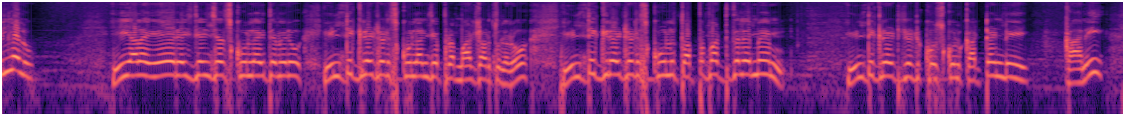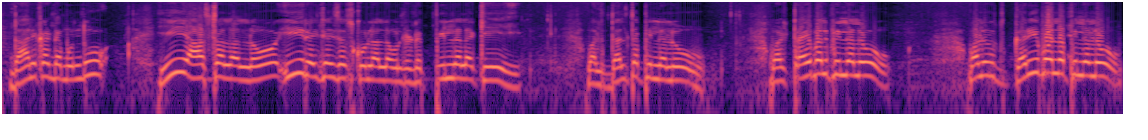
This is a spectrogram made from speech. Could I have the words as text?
పిల్లలు. ఇవాళ ఏ రెసిడెన్షియల్ స్కూల్ అయితే మీరు ఇంటిగ్రేటెడ్ స్కూల్ అని చెప్పి మాట్లాడుతున్నారు ఇంటిగ్రేటెడ్ స్కూల్ తప్ప పట్టుతలే మేము ఇంటిగ్రేటెడ్ స్కూల్ కట్టండి. కానీ దానికంటే ముందు ఈ హాస్టళ్ళల్లో ఈ రెసిడెన్షియల్ స్కూళ్ళల్లో ఉండే పిల్లలకి వాళ్ళు దళిత పిల్లలు వాళ్ళు ట్రైబల్ పిల్లలు వాళ్ళు గరీబ్ పిల్లలు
